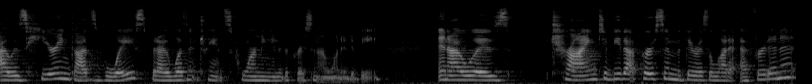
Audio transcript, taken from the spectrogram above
I was hearing God's voice, but I wasn't transforming into the person I wanted to be. And I was trying to be that person, but there was a lot of effort in it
